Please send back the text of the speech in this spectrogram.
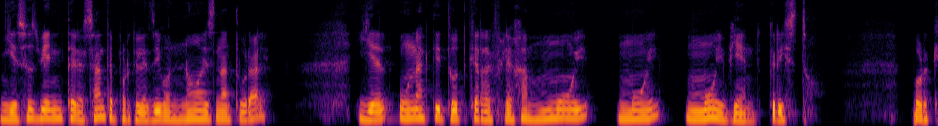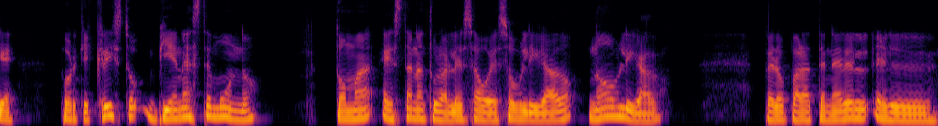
Y eso es bien interesante porque les digo, no es natural y es una actitud que refleja muy, muy, muy bien Cristo. ¿Por qué? Porque Cristo viene a este mundo, toma esta naturaleza o es obligado, no obligado, pero para tener el, el,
